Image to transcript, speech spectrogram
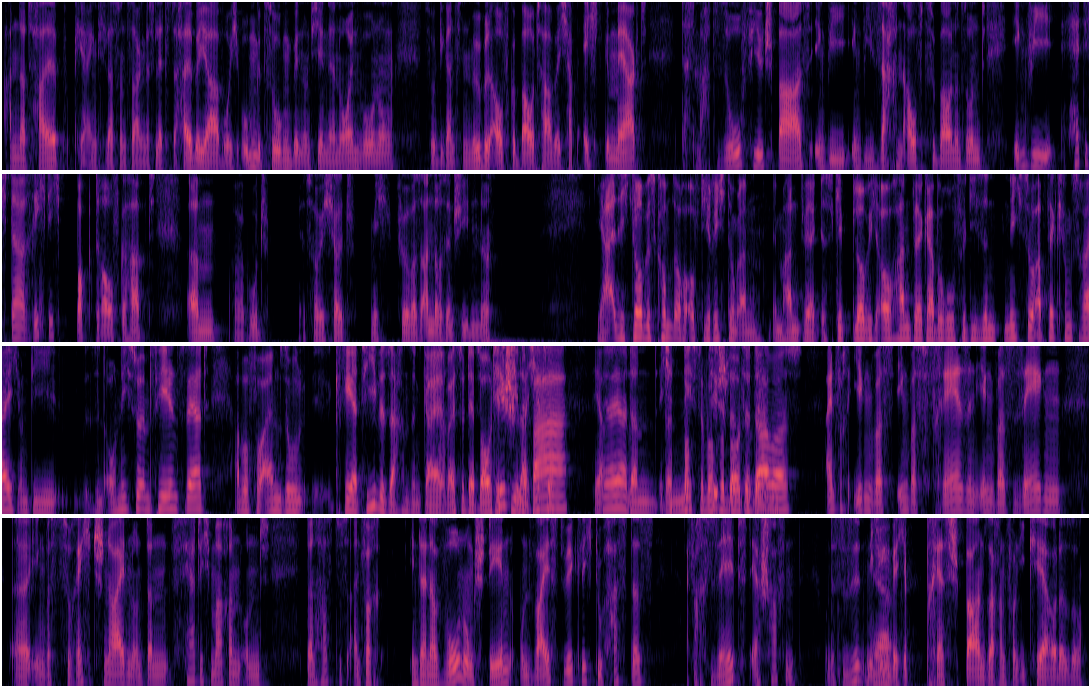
anderthalb, okay, eigentlich lass uns sagen, das letzte halbe Jahr, wo ich umgezogen bin und hier in der neuen Wohnung so die ganzen Möbel aufgebaut habe, ich habe echt gemerkt, das macht so viel Spaß, irgendwie, irgendwie Sachen aufzubauen und so. Und irgendwie hätte ich da richtig Bock drauf gehabt. Ähm, aber gut, jetzt habe ich halt mich für was anderes entschieden, ne? Ja, also ich glaube, es kommt auch auf die Richtung an im Handwerk. Es gibt, glaube ich, auch Handwerkerberufe, die sind nicht so abwechslungsreich und die sind auch nicht so empfehlenswert, aber vor allem so äh, kreative Sachen sind geil. Ja, weißt du, der so baut jetzt hier eine Bar. Hätte, ja, ja, ja, dann, dann nächste Woche baut er da was. Einfach irgendwas, irgendwas fräsen, irgendwas sägen, äh, irgendwas zurechtschneiden und dann fertig machen und dann hast du es einfach in deiner Wohnung stehen und weißt wirklich, du hast das einfach selbst erschaffen. Und es sind nicht ja. irgendwelche Pressspan-Sachen von Ikea oder so.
